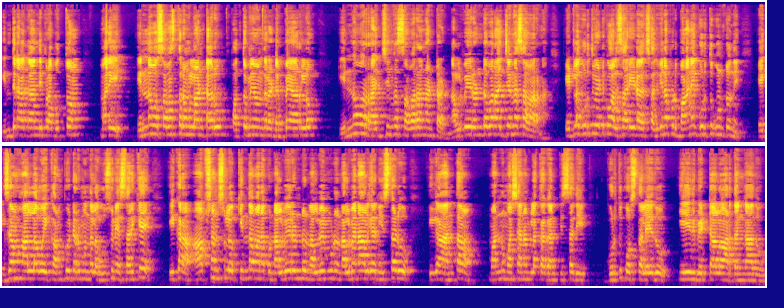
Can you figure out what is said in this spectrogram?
ఇందిరాగాంధీ ప్రభుత్వం. మరి ఎన్నవ సంవత్సరంలో అంటారు. పంతొమ్మిది వందల డెబ్బై ఆరులో ఎన్నో రాజ్యాంగ సవరణ అంటాడు. నలభై రెండవ రాజ్యాంగ సవరణ. ఎట్లా గుర్తు పెట్టుకోవాలి సార్ ఇక్కడ చదివినప్పుడు బాగానే గుర్తుకుంటుంది. ఎగ్జామ్ హాల్లో పోయి కంప్యూటర్ ముందర కూర్చునేసరికి ఇక ఆప్షన్స్లో కింద మనకు నలభై రెండు నలభై మూడు నలభై నాలుగు అని ఇస్తాడు. ఇక అంతా మన్ను మశానం లెక్క కనిపిస్తుంది. గుర్తుకొస్తలేదు. ఏది పెట్టాలో అర్థం కాదు.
